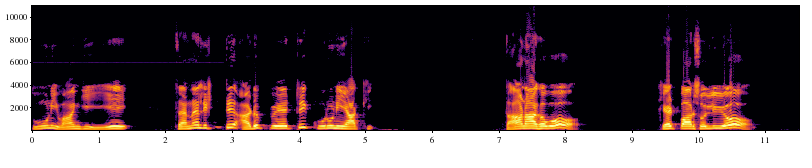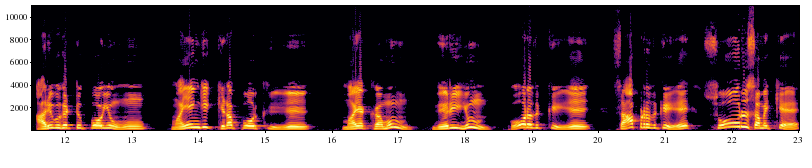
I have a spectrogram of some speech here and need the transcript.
தூணி வாங்கி தனலிட்டு அடுப்பேற்றி குருணியாக்கி தானாகவோ கேட்பார் சொல்லியோ அறிவுகட்டு போயும் மயங்கி கிடப்போர்க்கு மயக்கமும் வெறியும் போறதுக்கு சாப்பிட்றதுக்கு சோறு சமைக்க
